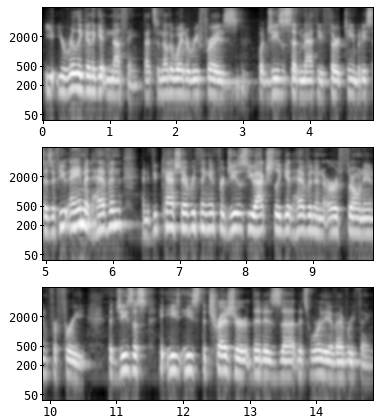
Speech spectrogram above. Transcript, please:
you, are really going to get nothing. That's another way to rephrase what Jesus said in Matthew 13. But he says if you aim at heaven and if you cash everything in for Jesus, you actually get heaven and earth thrown in for free. That Jesus, he, he's the treasure that is, uh, that's worthy of everything.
